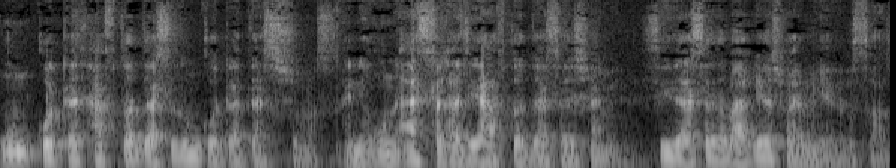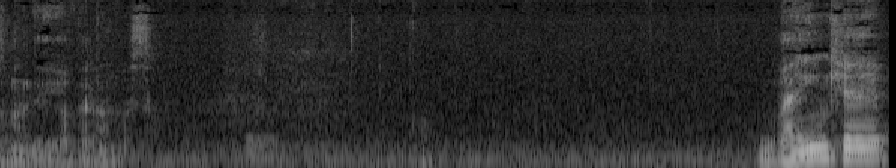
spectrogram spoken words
اون قدرت هفتاد درصد اون قدرت دست شماست. یعنی اون اصل قضیه هفتاد درصدش همینه. سی درصد بقیهش برمیگرده به سازماندهی یا فلان بسن و اینکه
